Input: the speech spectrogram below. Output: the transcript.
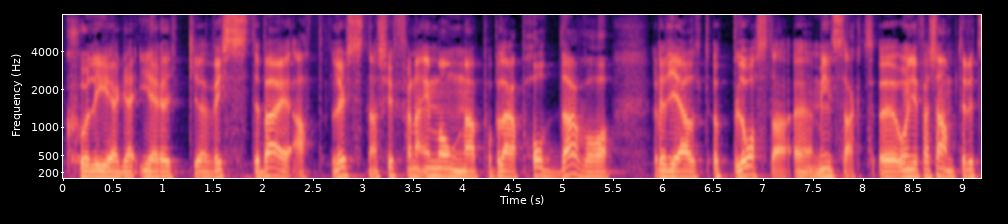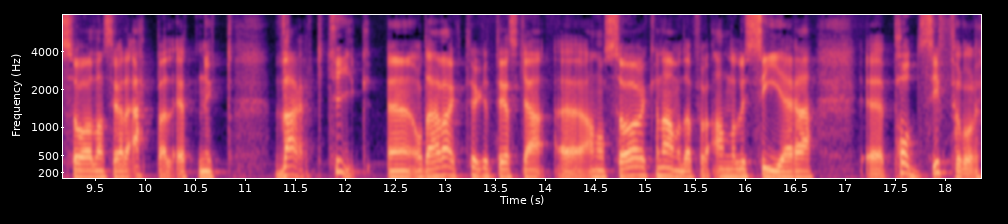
kollega Erik Wisterberg att lyssnarsiffrorna i många populära poddar var rejält uppblåsta, eh, minst sagt. Eh, och ungefär samtidigt så lanserade Apple ett nytt verktyg. Eh, och det här verktyget det ska eh, annonsörer kunna använda för att analysera eh, poddsiffror.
